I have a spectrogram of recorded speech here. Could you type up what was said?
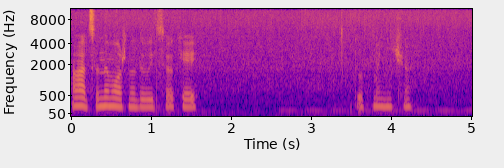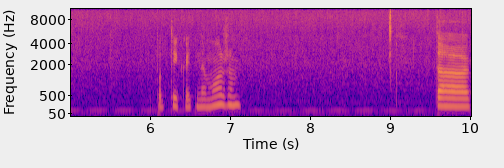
А, це не можна дивитися, окей. Тут ми нічого. Потикати не можемо. Так.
